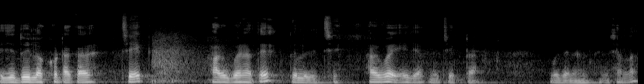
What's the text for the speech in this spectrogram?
এই যে দুই লক্ষ টাকার চেক ফারুক ভাইয়ের হাতে তুলে দিচ্ছি। ফারুক ভাই, এই যে আপনি চেকটা বুঝে নেন ইনশাল্লাহ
